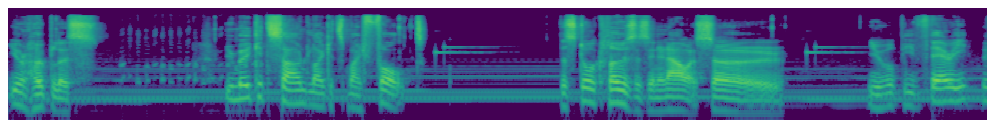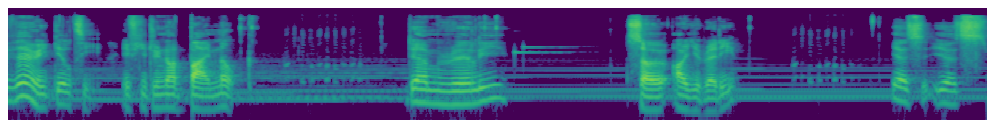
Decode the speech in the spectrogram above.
You're hopeless. You make it sound like it's my fault. The store closes in an hour, so... You will be very, very guilty if you do not buy milk. Damn, really? So, are you ready? Yes, yes.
